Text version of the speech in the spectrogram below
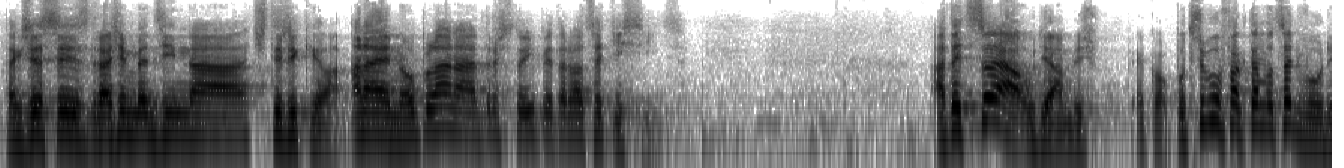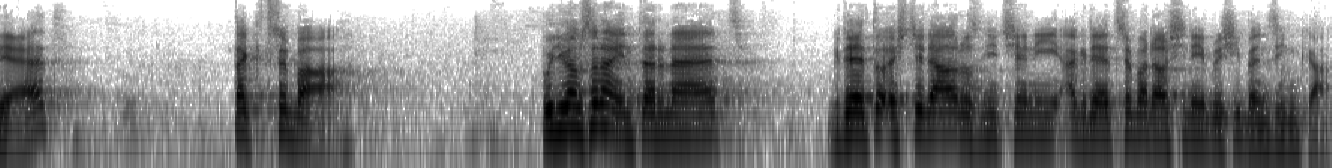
takže si zdražím benzín na 4 kila. A najednou plná nádrž stojí 25 tisíc. A teď co já udělám, když jako, potřebuji fakt tam odsaď odjet, tak třeba podívám se na internet, kde je to ještě dál rozničený a kde je třeba další nejbližší benzínka.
